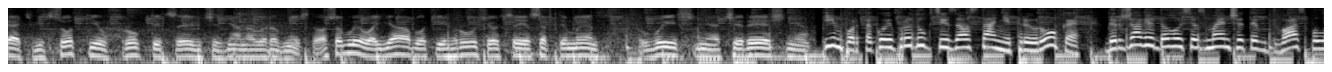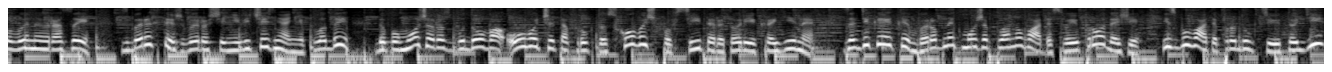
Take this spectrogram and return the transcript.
85% фрукти це вітчизняне виробництво. Особливо яблуки, груші, оцей асортимент, вишня, черешня. Імпорт такої продукції за останні три роки державі вдалося зменшити в два з половиною рази. Зберегти ж вирощені вітчизняні плоди допоможе розбудова овочі та фруктосховищ по всій території країни, завдяки яким виробник може планувати свої продажі і збувати продукцію тоді,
